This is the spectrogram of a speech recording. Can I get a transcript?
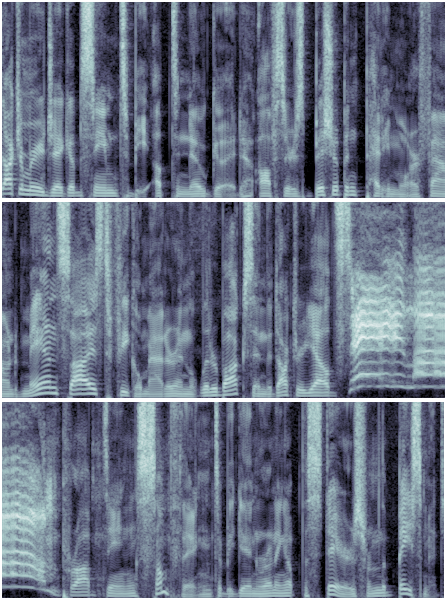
Dr. Marie Jacobs seemed to be up to no good. Officers Bishop and Pettymore found man sized fecal matter in the litter box, and the doctor yelled! Prompting something to begin running up the stairs from the basement.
